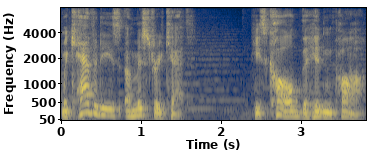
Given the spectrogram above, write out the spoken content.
McCavity's a mystery cat. He's called the Hidden Paw,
